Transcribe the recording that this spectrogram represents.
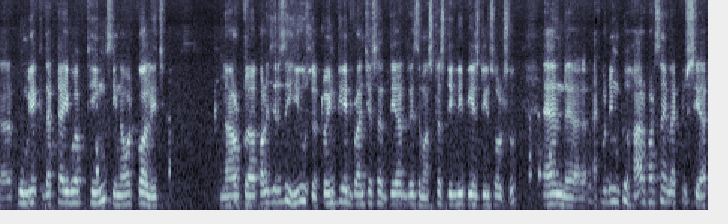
uh, to make that type of things in our college. Our uh, college, there is a huge uh, 28 branches are there. There is a master's degree, PhDs also. And uh, according to her person, I like to share.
